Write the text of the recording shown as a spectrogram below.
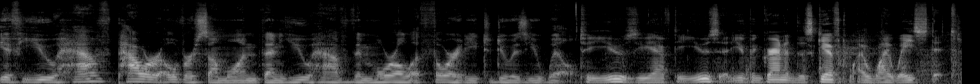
if you have power over someone, then you have the moral authority to do as you will. To use, you have to use it. You've been granted this gift. Why, why waste it?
